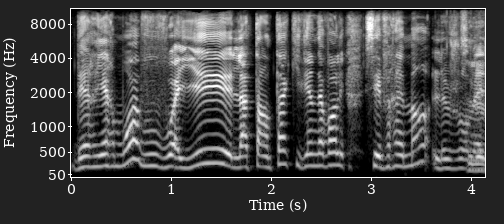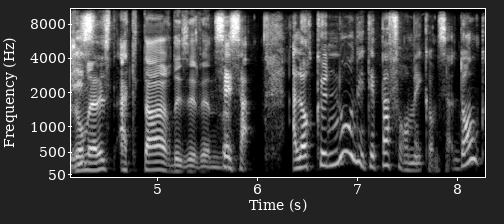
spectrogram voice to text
Derrière moi, vous voyez l'attentat qui vient d'avoir. C'est vraiment le journaliste. C'est le journaliste acteur des événements. C'est ça. Alors que nous, on n'était pas formés comme ça. Donc,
